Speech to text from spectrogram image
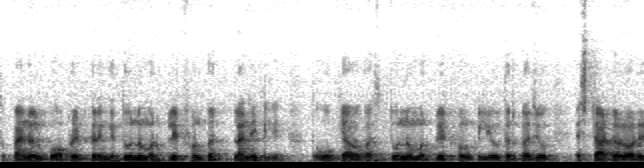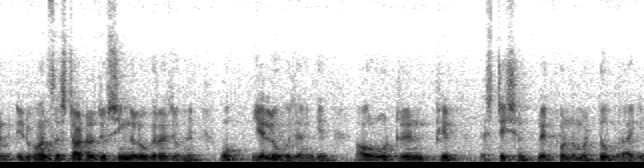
तो पैनल को ऑपरेट करेंगे दो नंबर प्लेटफॉर्म पर लाने के लिए। तो वो क्या होगा, दो नंबर प्लेटफॉर्म के लिए उधर का जो स्टार्टर और एडवांस स्टार्टर जो सिग्नल वगैरह जो है, वो येलो हो जाएँगे और वो ट्रेन फिर स्टेशन प्लेटफॉर्म नंबर दो पर आएगी।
